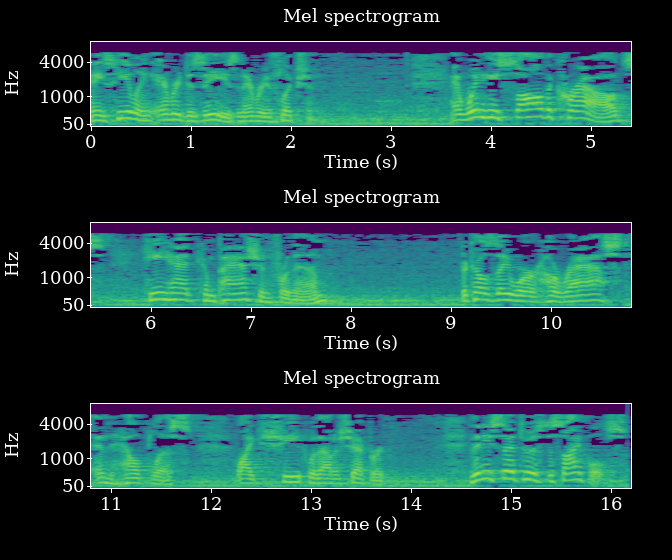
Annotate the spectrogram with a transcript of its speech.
And he's healing every disease and every affliction. And when he saw the crowds, he had compassion for them because they were harassed and helpless, like sheep without a shepherd. Then he said to his disciples,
